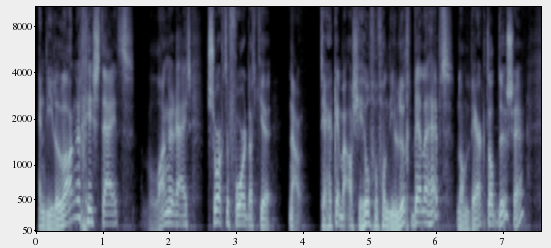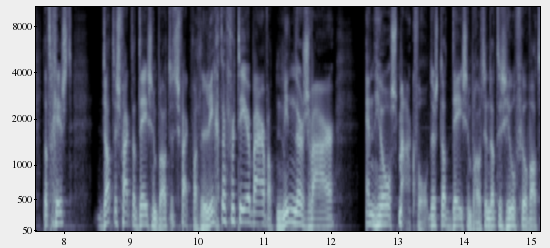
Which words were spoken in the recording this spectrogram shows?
En die lange gisttijd, lange reis, zorgt ervoor dat je, nou, te herkenbaar als je heel veel van die luchtbellen hebt, dan werkt dat dus, hè, dat gist. Dat is vaak dat brood. Het is vaak wat lichter verteerbaar, wat minder zwaar en heel smaakvol. Dus dat brood. En dat is heel veel wat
